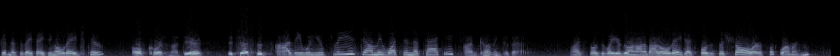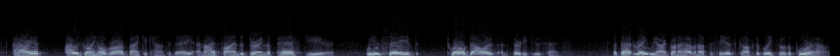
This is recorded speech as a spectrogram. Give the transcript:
Goodness, are they facing old age, too? Oh, of course not, dear. It's just that Ozzie, will you please tell me what's in the package? I'm coming to that. Well, I suppose the way you're going on about old age, I suppose it's a shawl or a foot warmer, hmm? Harriet, I was going over our bank account today, and I find that during the past year, we have saved $12.32. At that rate, we aren't going to have enough to see us comfortably through the poorhouse.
